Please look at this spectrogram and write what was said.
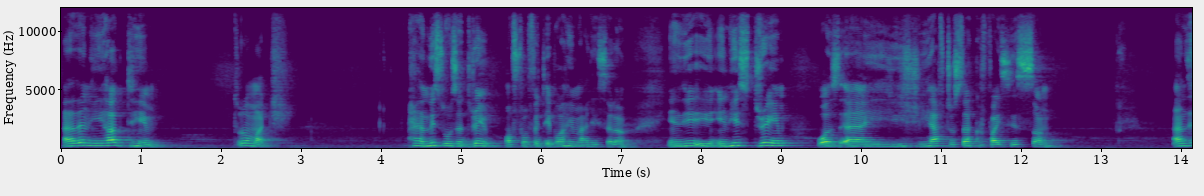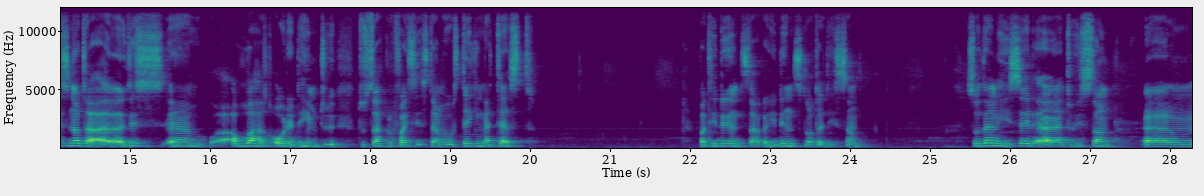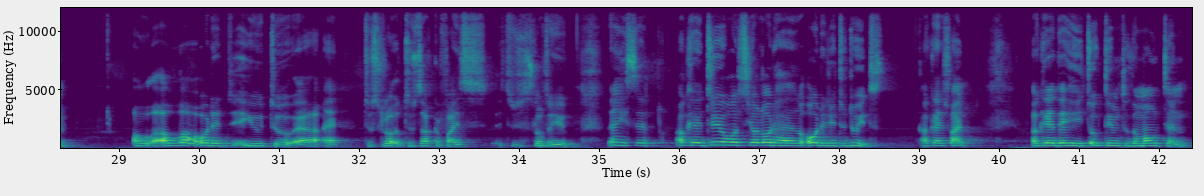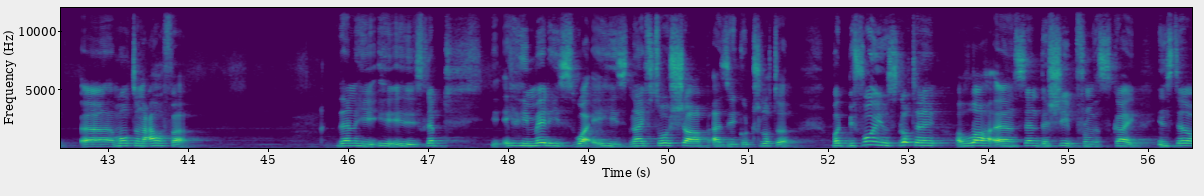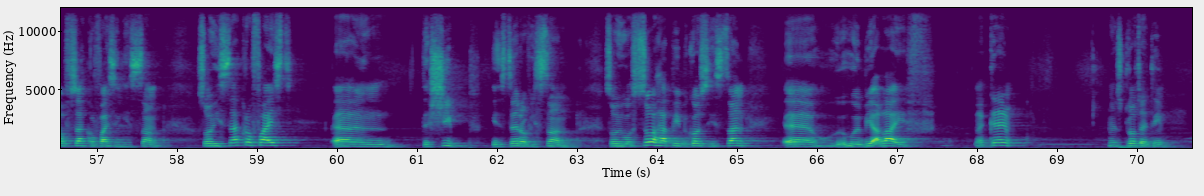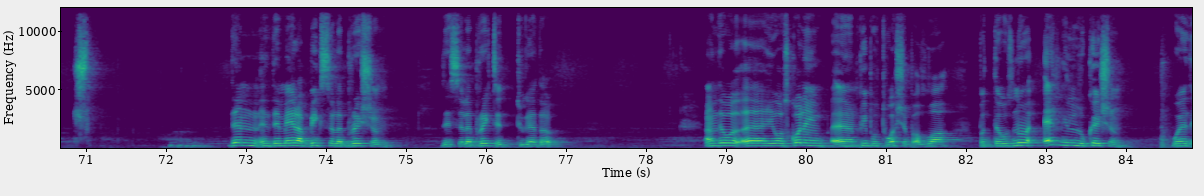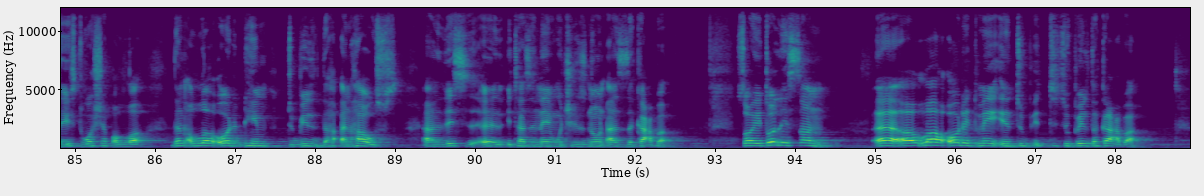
and then he hugged him so much. And this was a dream of Prophet Ibrahim alayhi. In the, in his dream was uh, he, he have to sacrifice his son. And this not a, uh, this uh, Allah has ordered him to to sacrifice his son. He was taking a test, but he didn't he didn't slaughter his son. So then he said uh, to his son, um, Allah ordered you to uh, uh, to sla- to sacrifice to slaughter you. Then he said, "Okay, do what your Lord has ordered you to do it. Okay, it's fine." Okay, then he took him to the mountain, uh, mountain Arafah. Then he, he, he slept. He, made his his knife so sharp as he could slaughter. But before he was slaughtering, Allah uh, sent the sheep from the sky instead of sacrificing his son. So he sacrificed um, the sheep instead of his son. So he was so happy because his son uh, will be alive. Okay, and slaughtered him. Then they made a big celebration. They celebrated together. And they were, uh, he was calling um, people to worship Allah, but there was no any location where they used to worship Allah. Then Allah ordered him to build an house, and this uh, it has a name which is known as the Kaaba. So he told his son, uh, Allah ordered me uh, to, to build the Kaaba.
